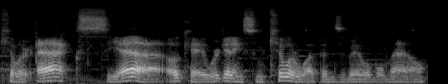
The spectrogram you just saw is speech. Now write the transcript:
Killer axe. Yeah, okay, we're getting some killer weapons available now.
